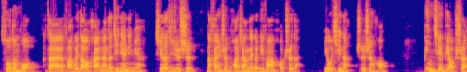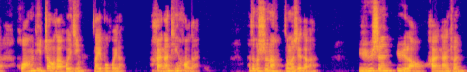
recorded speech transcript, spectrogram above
苏东坡在发配到海南的几年里面，写了几句诗，那很是夸奖那个地方好吃的，尤其呢是生蚝，并且表示啊，皇帝召他回京，那也不回了，海南挺好的。他这个诗呢这么写的啊。余生欲老海南村，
